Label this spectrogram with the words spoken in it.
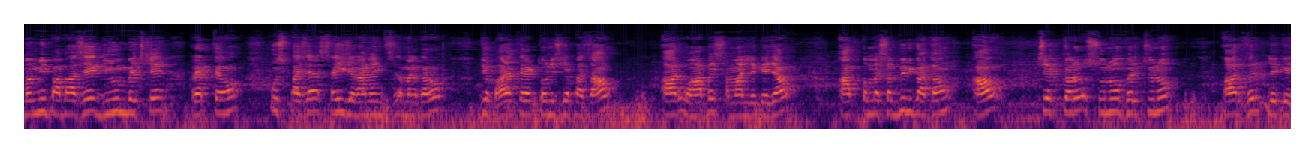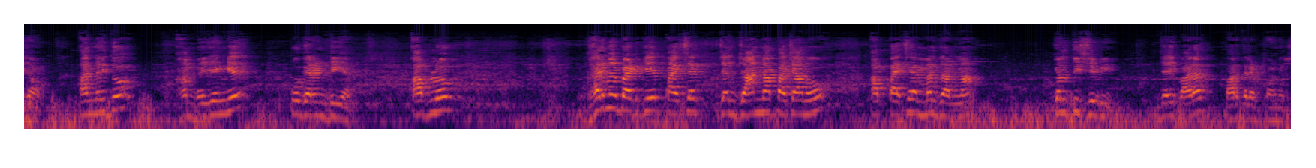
मम्मी पापा से गेहूँ बेच के रखते हो, उस पैसा सही जगह में इस्तेमाल करो, जो भारत इलेक्ट्रॉनिक्स के पास आओ और वहाँ पे सामान लेके जाओ। आपको मैं सब दिन कहता हूँ, आओ, चेक करो, सुनो, फिर चुनो और फिर लेके जाओ। और नहीं तो हम भेजेंगे, वो गारंटी है। आप लोग घर में बैठ के पैसे जान ना पहचान हो, आप पैसे मत डालना। गलती से भी। जय Bharat Bharat electronics.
